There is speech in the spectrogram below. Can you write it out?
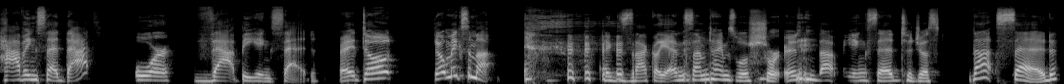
having said that, or that being said, right? Don't don't mix them up. exactly. And sometimes we'll shorten that being said to just that said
